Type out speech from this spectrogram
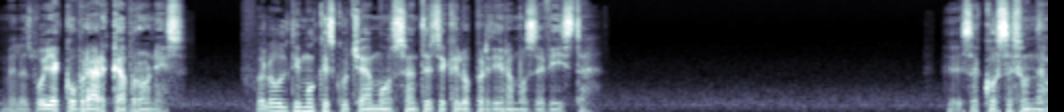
Me las voy a cobrar, cabrones. Fue lo último que escuchamos antes de que lo perdiéramos de vista. Esa cosa es una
